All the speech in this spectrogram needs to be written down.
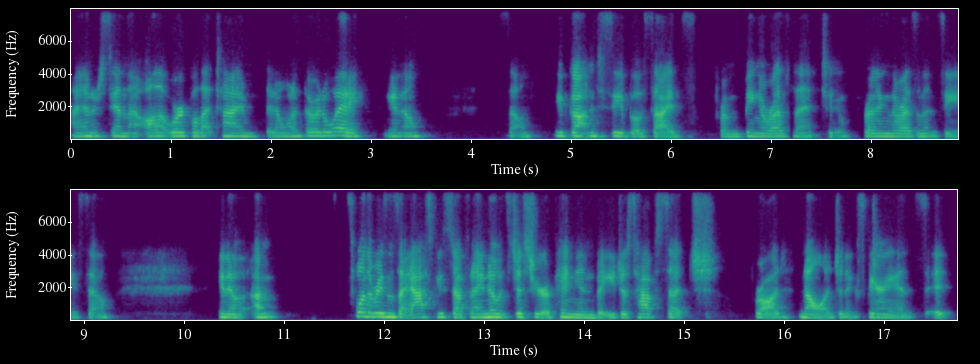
I understand that all that work, all that time, they don't want to throw it away, you know? So you've gotten to see both sides from being a resident to running the residency. So, you know, um, it's one of the reasons I ask you stuff. And I know it's just your opinion, but you just have such broad knowledge and experience, it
